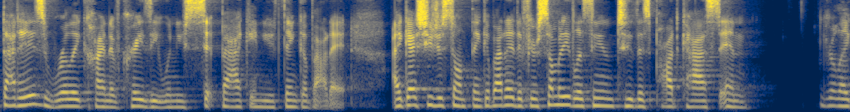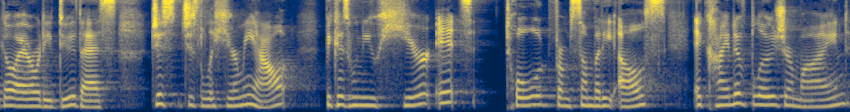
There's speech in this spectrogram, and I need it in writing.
that is really kind of crazy when you sit back and you think about it. I guess you just don't think about it. If you're somebody listening to this podcast and you're like, "Oh, I already do this." Just just hear me out because when you hear it told from somebody else, it kind of blows your mind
